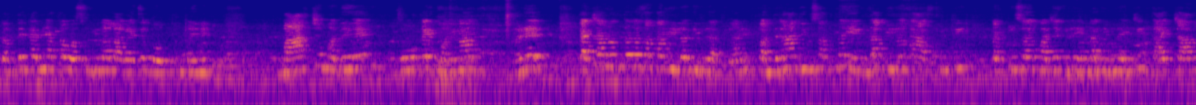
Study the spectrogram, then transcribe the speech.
प्रत्येकाने आता वसुलीला लागायचे दोन तीन महिने. मार्च मध्ये जो काही महिना घडेल त्याच्यानंतरच आता बिलं दिली जातील. आणि पंधरा दिवसातनं एकदा बिलं काय असतील ती तट्टू साहेब माझ्याकडे एकदा घेऊन यायची काय चार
